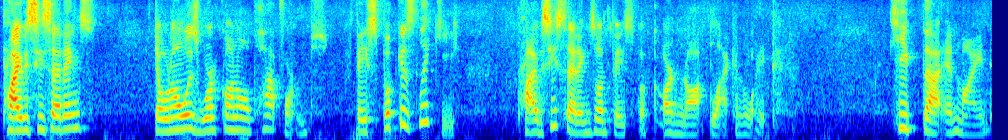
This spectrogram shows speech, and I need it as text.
Privacy settings don't always work on all platforms. Facebook is leaky. Privacy settings on Facebook are not black and white. Keep that in mind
